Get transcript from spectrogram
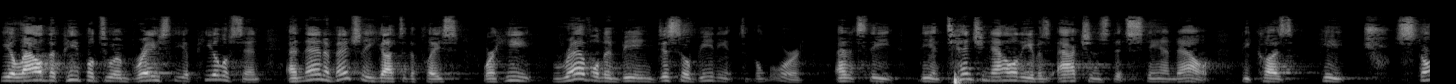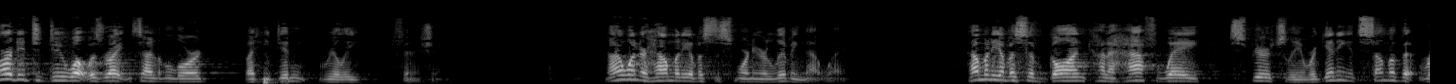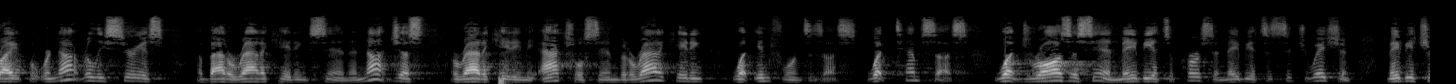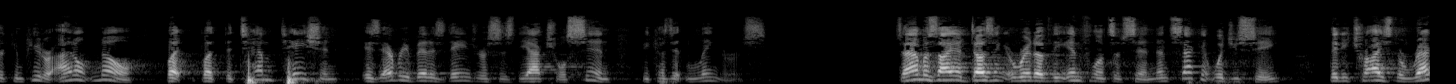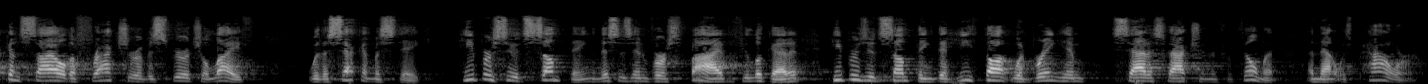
He allowed the people to embrace the appeal of sin, and then eventually he got to the place where he reveled in being disobedient to the Lord. And it's the, the intentionality of his actions that stand out because he tr- started to do what was right inside of the Lord, but he didn't really finish it. Now, I wonder how many of us this morning are living that way. How many of us have gone kind of halfway spiritually and we're getting some of it right, but we're not really serious about eradicating sin and not just eradicating the actual sin, but eradicating what influences us, what tempts us, what draws us in. Maybe it's a person, maybe it's a situation, maybe it's your computer. I don't know. But, but the temptation is every bit as dangerous as the actual sin because it lingers. So Amaziah doesn't get rid of the influence of sin. Then second, would you see that he tries to reconcile the fracture of his spiritual life with a second mistake he pursued something, and this is in verse 5, if you look at it, he pursued something that he thought would bring him satisfaction and fulfillment, and that was power.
